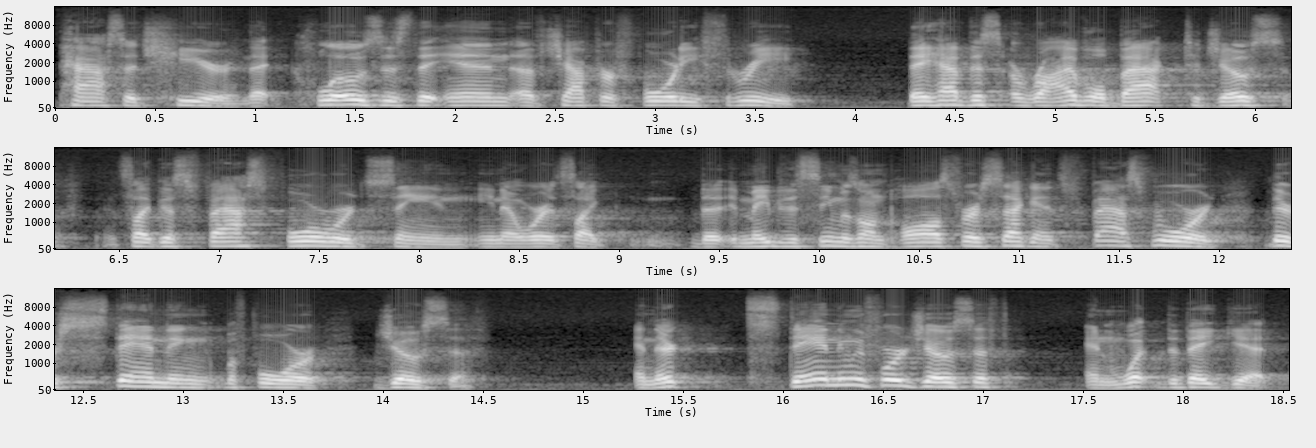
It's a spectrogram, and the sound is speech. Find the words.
passage here that closes the end of chapter 43, they have this arrival back to Joseph. It's like this fast forward scene, you know, where it's like the, maybe the scene was on pause for a second. It's fast forward. They're standing before Joseph. And they're standing before Joseph, and what do they get?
